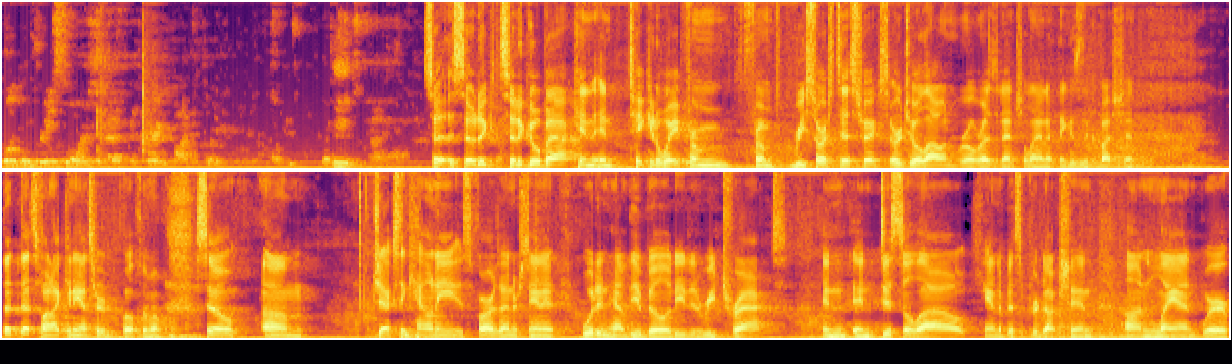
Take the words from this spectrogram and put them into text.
local resource has been very controversial. So, so to, so to go back and, and take it away from, from resource districts or to allow in rural residential land, I think is the question. That, that's fine. I can answer both of them. So, um, Jackson County, as far as I understand it, wouldn't have the ability to retract and, and disallow cannabis production on land where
